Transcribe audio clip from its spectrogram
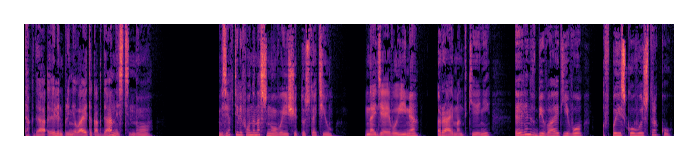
Тогда Эллен приняла это как данность, но... Взяв телефон, она снова ищет ту статью. Найдя его имя, Раймонд Кенни, Эллен вбивает его в поисковую строку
